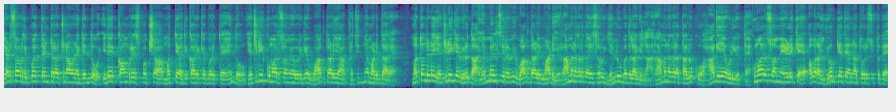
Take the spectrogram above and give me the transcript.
ಎರಡ್ ಸಾವಿರದ ಇಪ್ಪತ್ತೆಂಟರ ಚುನಾವಣೆ ಗೆದ್ದು ಇದೇ ಕಾಂಗ್ರೆಸ್ ಪಕ್ಷ ಮತ್ತೆ ಅಧಿಕಾರಕ್ಕೆ ಬರುತ್ತೆ ಎಂದು ಎಚ್ ಡಿ ಕುಮಾರಸ್ವಾಮಿ ಅವರಿಗೆ ವಾಗ್ದಾಳಿಯ ಪ್ರತಿಜ್ಞೆ ಮಾಡಿದ್ದಾರೆ. ಮತ್ತೊಂದೆಡೆ ಎಚ್ ಡಿಕೆ ವಿರುದ್ಧ ಎಂಎಲ್ಸಿ ರವಿ ವಾಗ್ದಾಳಿ ಮಾಡಿ ರಾಮನಗರದ ಹೆಸರು ಎಲ್ಲೂ ಬದಲಾಗಿಲ್ಲ. ರಾಮನಗರ ತಾಲೂಕು ಹಾಗೆಯೇ ಉಳಿಯುತ್ತೆ. ಕುಮಾರಸ್ವಾಮಿ ಹೇಳಿಕೆ ಅವರ ಯೋಗ್ಯತೆಯನ್ನು ತೋರಿಸುತ್ತದೆ.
